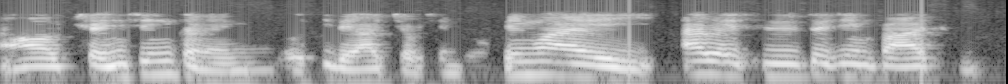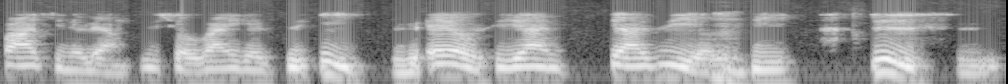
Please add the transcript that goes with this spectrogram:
然后全新可能我记得要九千多。另外，艾瑞斯最近发发行的两只球拍，一个是 E 值 LC 和加 ZLC 日食，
